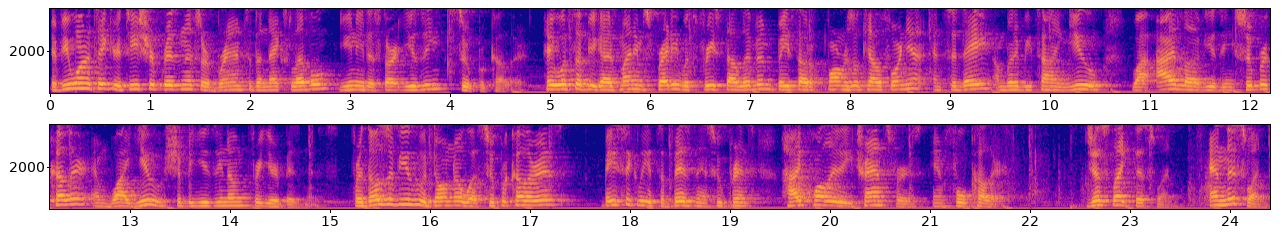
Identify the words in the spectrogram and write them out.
If you want to take your t-shirt business or brand to the next level, you need to start using Supacolor. Hey, what's up you guys? My name's Freddy with Freestyle Living based out of Farmersville, California, and today I'm going to be telling you why I love using Supacolor and why you should be using them for your business. For those of you who don't know what Supacolor is, basically it's a business who prints high quality transfers in full color. Just like this one, and this one,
